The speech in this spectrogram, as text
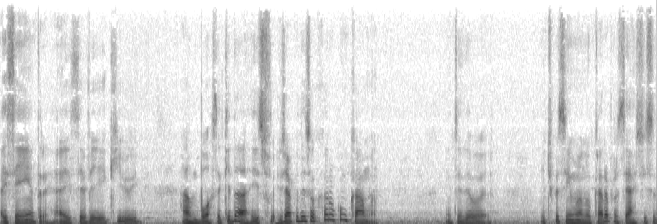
Aí você entra, aí você vê que a bosta que dá. Isso já aconteceu com o Carol com K, mano. Entendeu, velho? E tipo assim, mano, o cara pra ser artista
